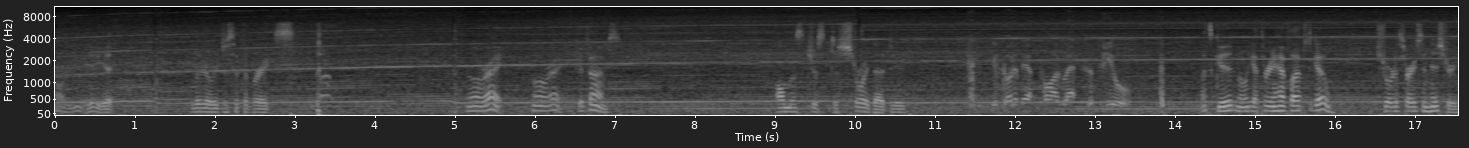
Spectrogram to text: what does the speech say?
Oh, you idiot. Literally just hit the brakes. alright, alright, good times. Almost just destroyed that dude. You've got about five laps of fuel. That's good. We only got three and a half laps to go. Shortest race in history.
